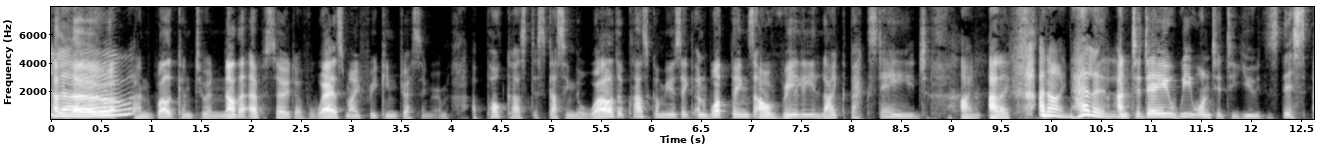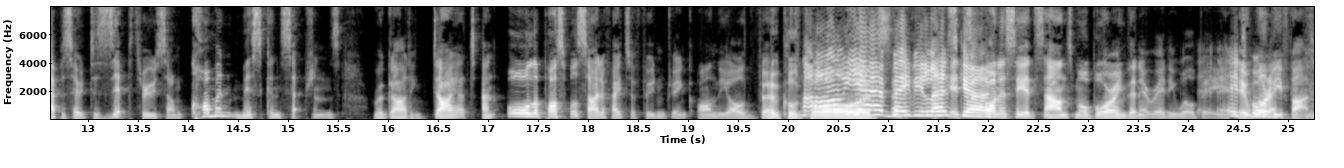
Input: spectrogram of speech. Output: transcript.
Hello. and welcome to another episode of Where's My Freaking Dressing Room, a podcast discussing the world of classical music and what things are really like backstage. I'm Alex, And I'm Helen. and today we wanted to use this episode to zip through some common misconceptions regarding diet and all the possible side effects of food and drink on the old vocal oh, cords. oh yeah, baby, let's It's, go. honestly, it sounds more boring than it really will be. It's it will boring. be fun.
